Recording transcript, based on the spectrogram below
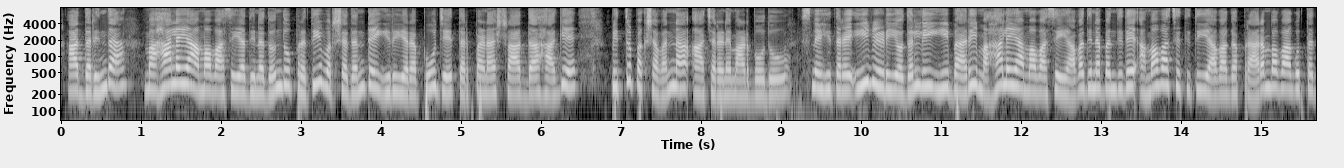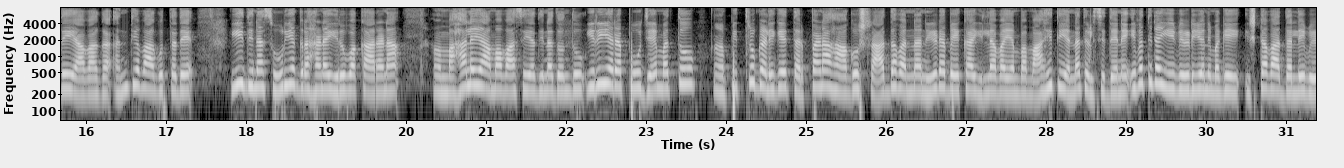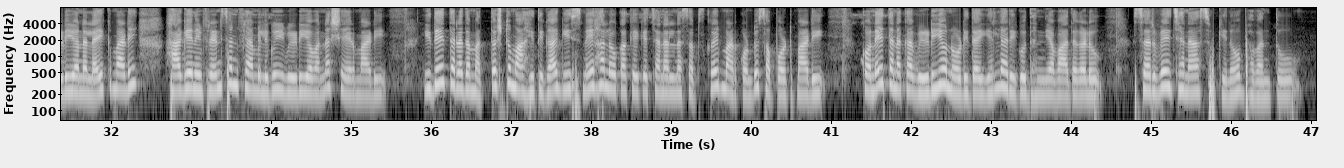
ಆದ್ದರಿಂದ ಮಹಾಲಯ ಅಮಾವಾಸ್ಯೆಯ ದಿನದೊಂದು ಪ್ರತಿ ವರ್ಷದಂತೆ ಹಿರಿಯರ ಪೂಜೆ, ತರ್ಪಣ, ಶ್ರಾದ್ದ ಹಾಗೆ ಪಿತೃಪಕ್ಷವನ್ನು ಆಚರಣೆ ಮಾಡಬಹುದು. ಸ್ನೇಹಿತರೆ, ಈ ವಿಡಿಯೋದಲ್ಲಿ ಈ ಬಾರಿ ಮಹಾಲಯ ಅಮಾವಾಸ್ಯೆ ಯಾವ ದಿನ ಬಂದಿದೆ, ಅಮಾವಾಸ್ಯೆ ತಿಥಿ ಯಾವಾಗ ಪ್ರಾರಂಭವಾಗುತ್ತದೆ, ಯಾವಾಗ ಅಂತ್ಯವಾಗುತ್ತದೆ, ಈ ದಿನ ಸೂರ್ಯಗ್ರಹಣ ಇರುವ ಕಾರಣ ಮಹಾಲಯ ಅಮಾವಾಸ್ಯೆಯ ದಿನದಂದು ಹಿರಿಯರ ಪೂಜೆ ಮತ್ತು ಪಿತೃಗಳಿಗೆ ತರ್ಪಣ ಹಾಗೂ ಶ್ರಾದ್ದವನ್ನು ನೀಡಬೇಕಾ ಇಲ್ಲವ ಎಂಬ ಮಾಹಿತಿಯನ್ನು ತಿಳಿಸಿದ್ದೇನೆ. ಇವತ್ತಿನ ಈ ವಿಡಿಯೋ ನಿಮಗೆ ಇಷ್ಟವಾದಲ್ಲಿ ವಿಡಿಯೋನ ಲೈಕ್ ಮಾಡಿ, ಹಾಗೆ ನಿಮ್ಮ ಫ್ರೆಂಡ್ಸ್ ಆ್ಯಂಡ್ ಫ್ಯಾಮಿಲಿಗೂ ಈ ವಿಡಿಯೋವನ್ನು ಶೇರ್ ಮಾಡಿ. ಇದೇ ಥರದ ಮತ್ತಷ್ಟು ಮಾಹಿತಿಗಾಗಿ ಸ್ನೇಹ ಲೋಕಕೇಕೆ ಚಾನಲ್ನ ಸಬ್ಸ್ಕ್ರೈಬ್ ಮಾಡಿಕೊಂಡು ಸಪೋರ್ಟ್ ಮಾಡಿ. ಕೊನೆ ತನಕ ವಿಡಿಯೋ ನೋಡಿದ ಎಲ್ಲರಿಗೂ ಧನ್ಯವಾದಗಳು. ಸರ್ವೇ ಜನ ಸುಖಿನೋ ಭವಂತು.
